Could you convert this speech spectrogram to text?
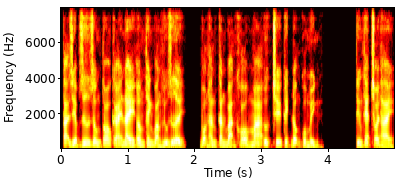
Tại diệp dư giống to cái này âm thanh bằng hữu dưới, bọn hắn căn bản khó mà ức chế kích động của mình. Tiếng thét chói thai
